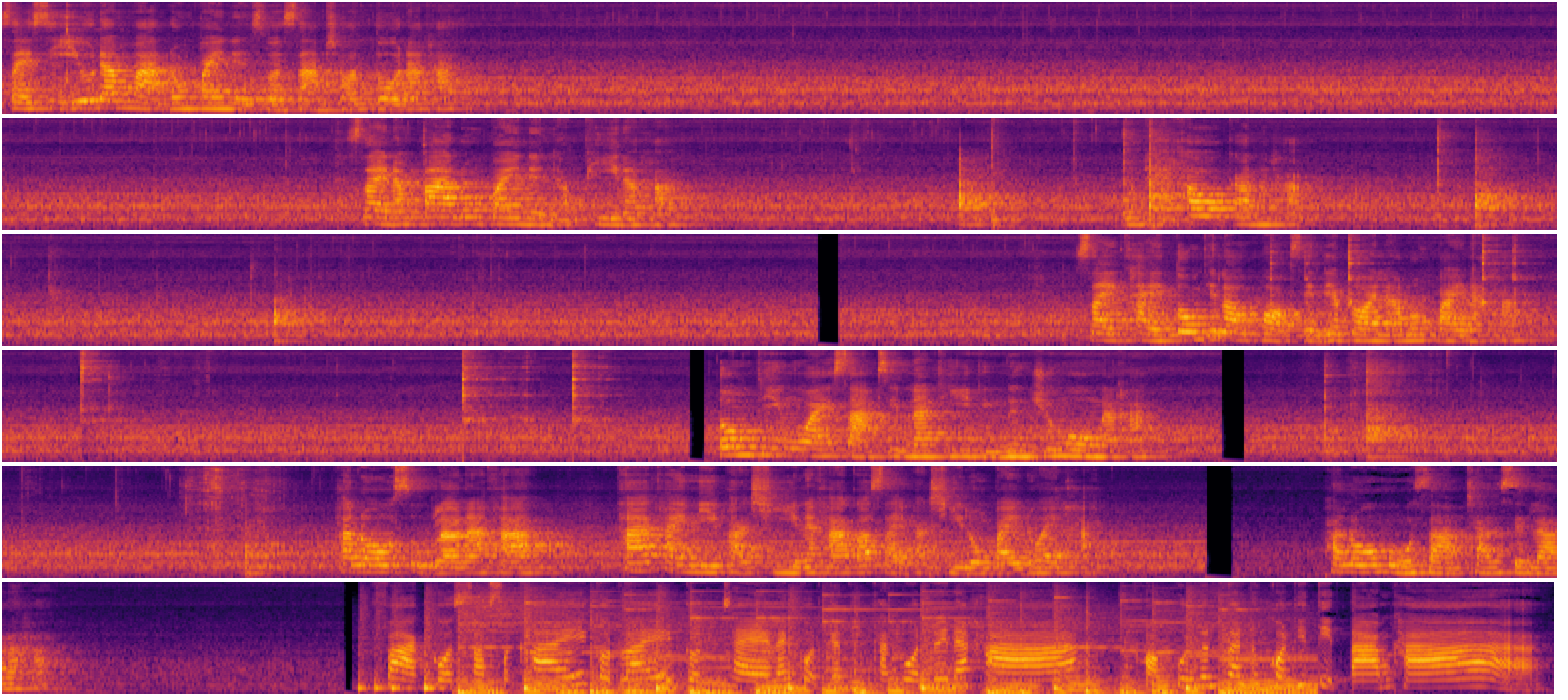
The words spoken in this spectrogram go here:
ใส่ซีอิ๊วดำหวานลงไป1ส่วน3ช้อนโต๊ะนะคะ ใส่น้ำตาลลงไป1ทัพพีนะคะ คนให้เข้ากันค่ะ ใส่ไข่ต้มที่เราปอกเสร็จเรียบร้อยแล้วลงไปนะคะ ต้มทิ้งไว้ 30 นาทีถึง 1 ชั่วโมงนะคะ พะโล้สุกแล้วนะคะ ถ้าใครมีผักชีนะคะ ก็ใส่ผักชีลงไปด้วยค่ะ พะโล้หมู 3 ชั้นเสร็จแล้วนะคะ ฝากกด subscribe กดไลค์ กดแชร์ และกดกระดิ่งข้างบนด้วยนะคะ ขอบคุณเพื่อนๆทุกคนที่ติดตามค่ะ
